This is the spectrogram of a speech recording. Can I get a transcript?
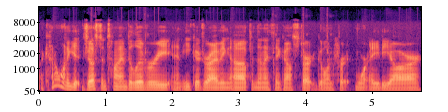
I kind of want to get just-in-time delivery and eco-driving up, and then I think I'll start going for more ADR.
